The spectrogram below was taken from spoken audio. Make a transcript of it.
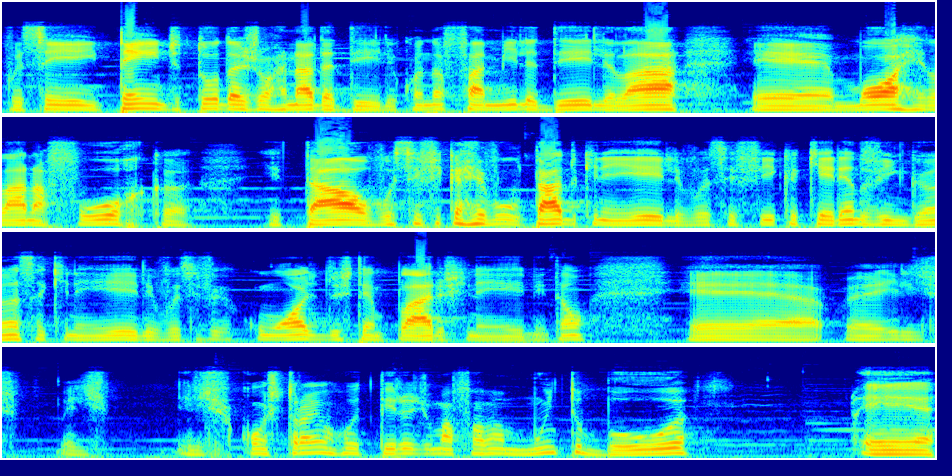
Você entende toda a jornada dele. Quando a família dele lá é, morre lá na forca e tal, você fica revoltado que nem ele, você fica querendo vingança que nem ele, você fica com ódio dos Templários que nem ele. Então, é, é, eles, eles, eles constroem um roteiro de uma forma muito boa. É,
